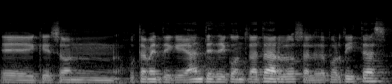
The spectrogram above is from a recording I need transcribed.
eh, que son justamente que antes de contratarlos a los deportistas,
